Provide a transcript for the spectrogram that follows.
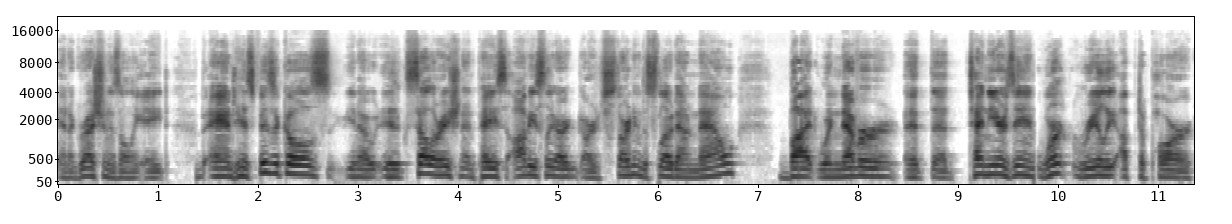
and aggression is only eight. And his physicals, you know, his acceleration and pace obviously are, are starting to slow down now but we're never at the 10 years in weren't really up to par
